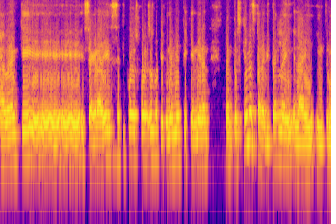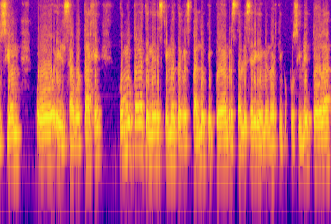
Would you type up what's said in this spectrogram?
habrán que, eh, eh, eh, se agradece ese tipo de esfuerzos porque finalmente generan tanto esquemas para evitar la, la intrusión o el sabotaje, como para tener esquemas de respaldo que puedan restablecer en el menor tiempo posible toda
